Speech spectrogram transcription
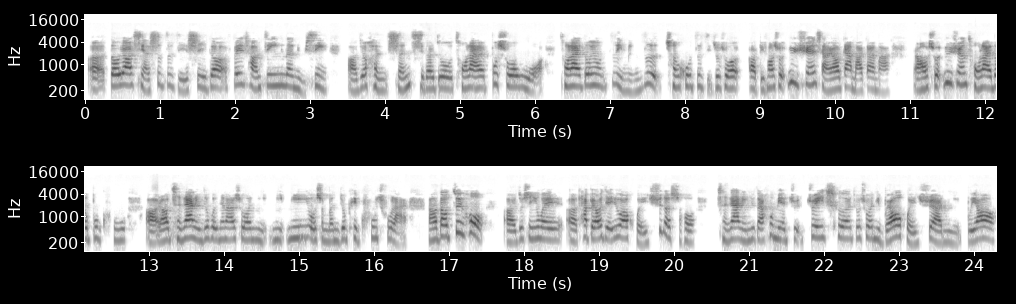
呃都要显示自己是一个非常精英的女性啊，就很神奇的就从来不说我，从来都用自己名字称呼自己，就说啊，比方说玉轩想要干嘛干嘛，然后说玉轩从来都不哭啊，然后陈嘉玲就会跟他说你你你有什么你就可以哭出来，然后到最后呃就是因为呃他表姐又要回去的时候，陈嘉玲就在后面追追车，就说你不要回去啊，你不要。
